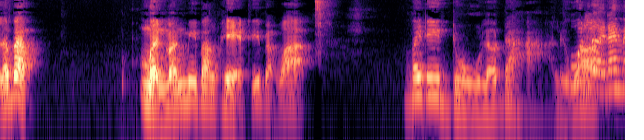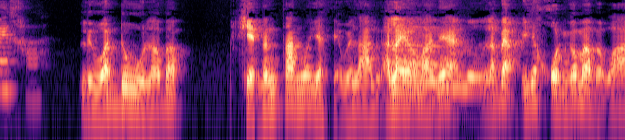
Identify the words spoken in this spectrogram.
แล้วแบบเหมือนมันมีบางเพจที่แบบว่า ไม่ได้ดูแล้วด่าหรือพูดว่าเลยได้ไหมคะหรือว่าดูแล้วแบบเขียนสั้นๆว่าอย่าเสียเวลาหรืออะไรประมาณเนี้ยเออแล้วแบบไอ้คนก็มาแบบว่า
